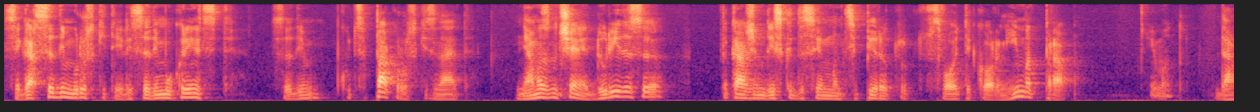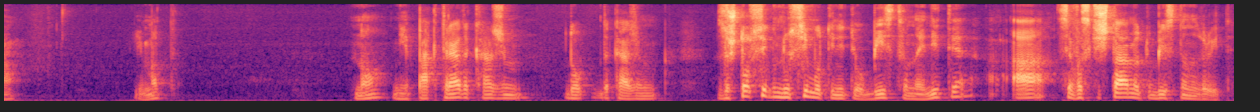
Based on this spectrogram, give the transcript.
Сега съдим руските или съдим украинците. Съдим, които са пак руски, знаете. Няма значение. Дори да са, да кажем, да искат да се еманципират от своите корени. Имат право. Имат. Да. Имат. Но ние пак трябва да кажем, да, да кажем, защо се гносим от едните убийства на едните, а се възхищаваме от убийства на другите?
